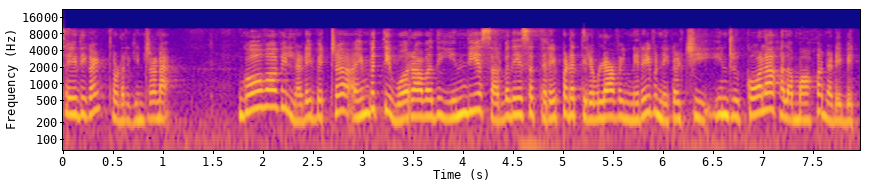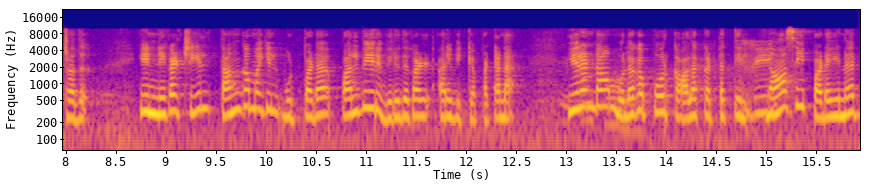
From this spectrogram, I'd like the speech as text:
செய்திகள் தொடர்கின்றன. கோவாவில் நடைபெற்ற ஐம்பத்தி ஓராவது இந்திய சர்வதேச திரைப்பட திருவிழாவின் நிறைவு நிகழ்ச்சி இன்று கோலாகலமாக நடைபெற்றது. இந்நிகழ்ச்சியில் தங்கமயில் உட்பட பல்வேறு விருதுகள் அறிவிக்கப்பட்டன. இரண்டாம் உலகப் போர் காலகட்டத்தில் நாசி படையினர்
